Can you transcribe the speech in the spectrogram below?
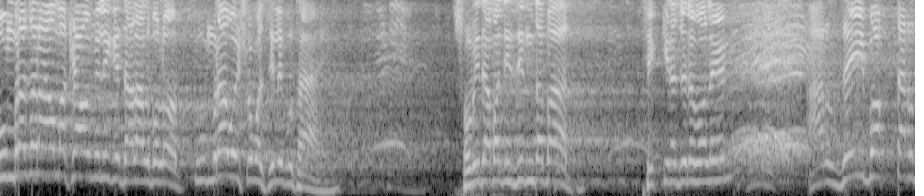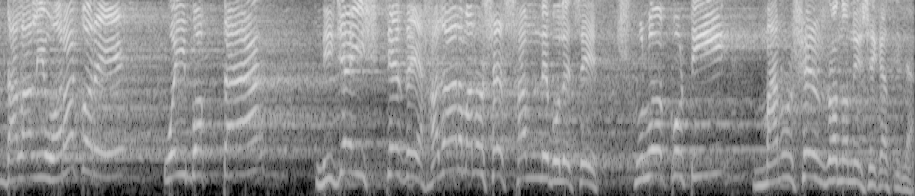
তোমরা যারা আমাকে আওয়ামী লীগে দালাল বলো, তোমরা ওই সময় ছিলে কোথায়? সুবিধাবাদী জিন্দাবাদ। ঠিক কিনা জোরে বলেন? আর যেই বক্তার দালালি ওরা করে, ওই বক্তা নিজে স্টেজে হাজার মানুষের সামনে বলেছে, ষোলো কোটি মানুষের জননী শেখ হাসিনা।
